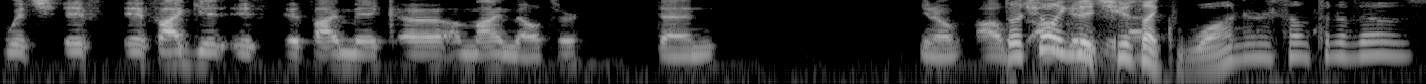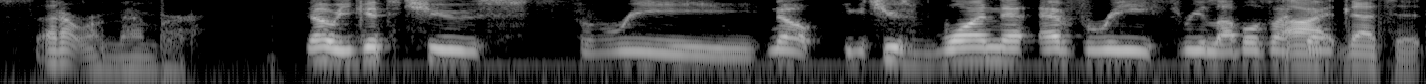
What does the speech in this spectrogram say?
Which, if if I get if if I make a, a Mind Melter, then you know I'll. Don't you I'll only get to choose that. like one or something of those? I don't remember. No, you get to choose three. No, you can choose one every three levels. I All right, think that's it.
